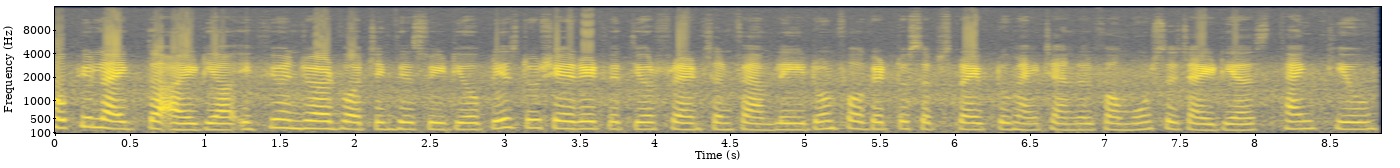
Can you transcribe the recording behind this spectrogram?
Hope you liked the idea. If you enjoyed watching this video, please do share it with your friends and family. Don't forget to subscribe to my channel for more such ideas. Thank you.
